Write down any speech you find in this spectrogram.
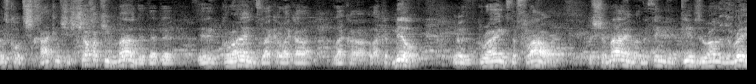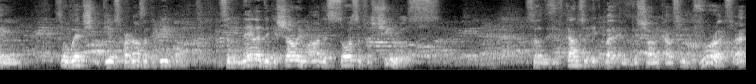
It's called shchakim. Sheshochakim ma. That that it grinds like a like a like a like a mill you know, grinds the flour. The shemaim are the thing that gives around the rain, through which gives parnasa to people. So the Mela, the Geshamim are the source of Ashirus. So this is, comes from it, but and Geshamim comes from Gvuras, right?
